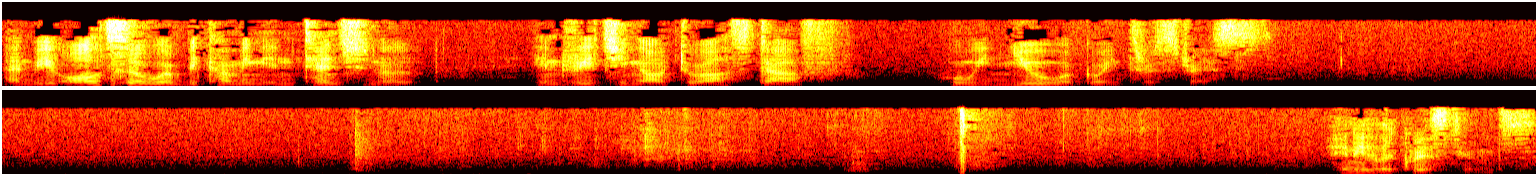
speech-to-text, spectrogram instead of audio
And we also were becoming intentional in reaching out to our staff who we knew were going through stress. Any other questions?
